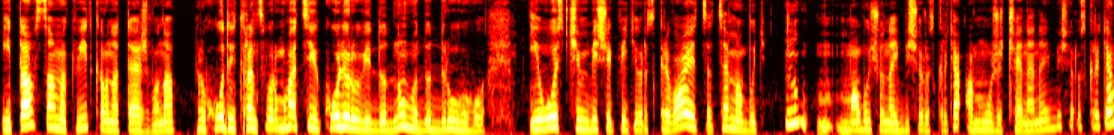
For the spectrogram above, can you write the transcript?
І та сама квітка, вона теж вона проходить трансформацію кольору від одного до другого. І ось чим більше квітів розкривається, це, мабуть, ну, мабуть, що найбільше розкриття, а може, чи не найбільше розкриття.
